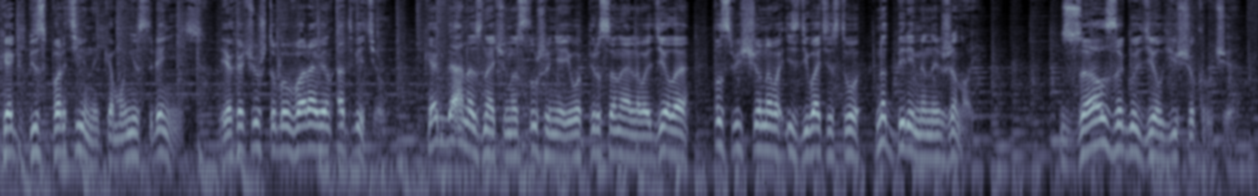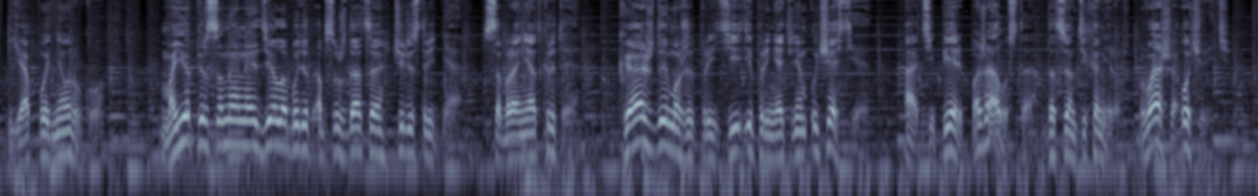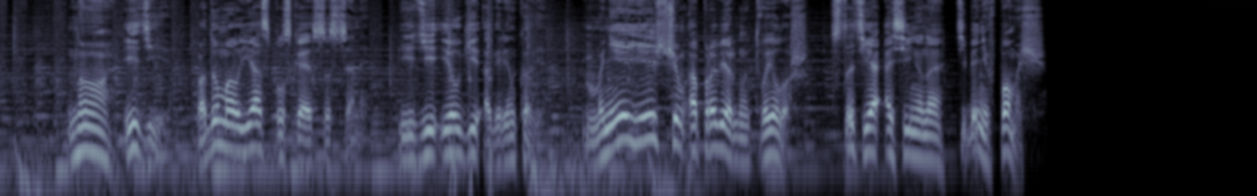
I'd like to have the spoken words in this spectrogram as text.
как беспартийный коммунист-ленинец, я хочу, чтобы Варавин ответил, когда назначено слушание его персонального дела, посвященного издевательству над беременной женой. Зал загудел еще круче. Я поднял руку. Мое персональное дело будет обсуждаться через три дня. Собрание открытое. Каждый может прийти и принять в нем участие. А теперь, пожалуйста, доцент Тихомиров, ваша очередь. «Ну, иди», — подумал я, спускаясь со сцены. Иди и лги о Горенкове. Мне есть чем опровергнуть твою ложь. Статья Осинина тебе не в помощь.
